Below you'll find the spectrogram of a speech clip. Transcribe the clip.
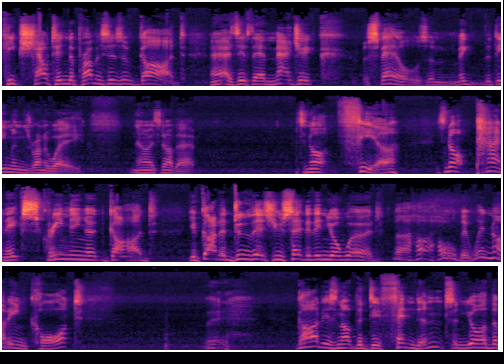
keep shouting the promises of God eh, as if they're magic spells and make the demons run away. No, it's not that. It's not fear. It's not panic screaming at God. You got to do this. You said it in your word. Hold it. We're not in court. God is not the defendant and you're the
